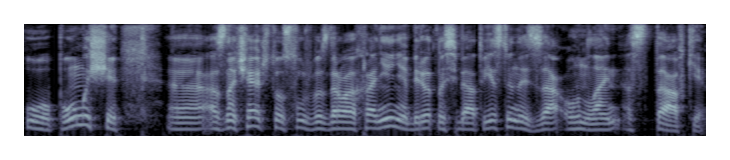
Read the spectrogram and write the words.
о помощи э, означает, что служба здравоохранения берет на себя ответственность за онлайн-ставки.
